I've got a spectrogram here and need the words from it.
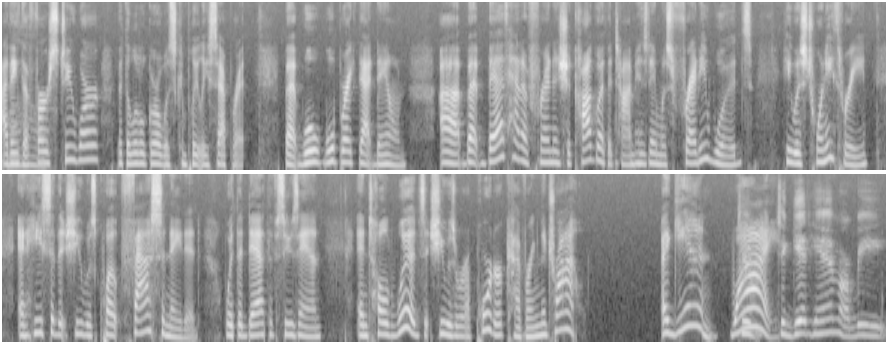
I think the first two were, but the little girl was completely separate. But we'll we'll break that down. Uh, but Beth had a friend in Chicago at the time. His name was Freddie Woods. He was 23, and he said that she was, quote, fascinated with the death of Suzanne and told Woods that she was a reporter covering the trial. Again, why? to, get him or be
